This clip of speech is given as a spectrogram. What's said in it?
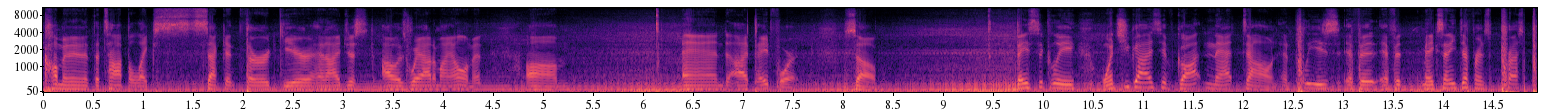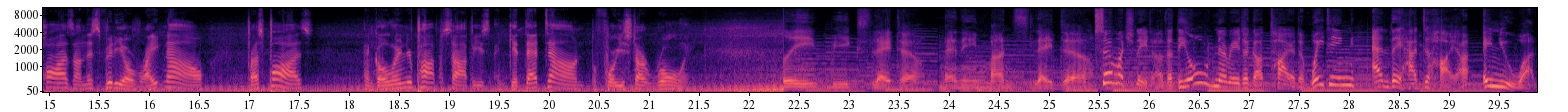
coming in at the top of like second, third gear, and I just I was way out of my element, um, and I paid for it. So basically, once you guys have gotten that down, and please, if it if it makes any difference, press pause on this video right now. Press pause, and go learn your pop stoppies and get that down before you start rolling. Three weeks later, many months later. So much later that the old narrator got tired of waiting and they had to hire a new one.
